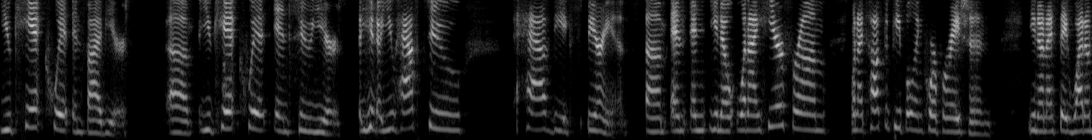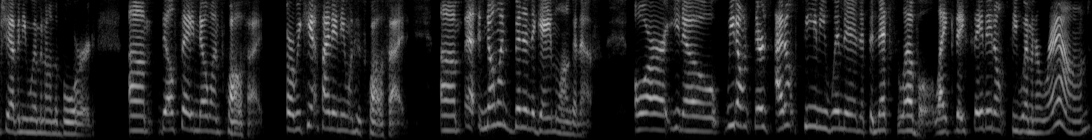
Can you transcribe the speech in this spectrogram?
You can't quit in five years um, you can't quit in two years you know you have to have the experience. Um, and and you know, when I hear from when I talk to people in corporations, you know, and I say, why don't you have any women on the board? Um, they'll say no one's qualified, or we can't find anyone who's qualified. Um, eh, no one's been in the game long enough or you know we don't there's i don't see any women at the next level like they say they don't see women around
